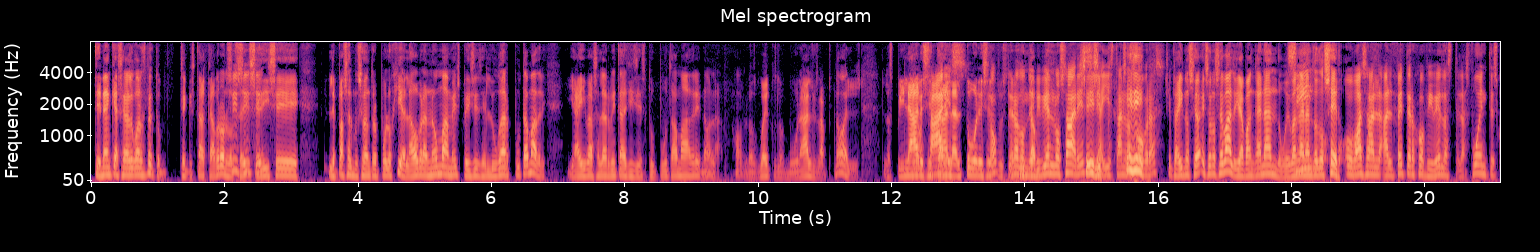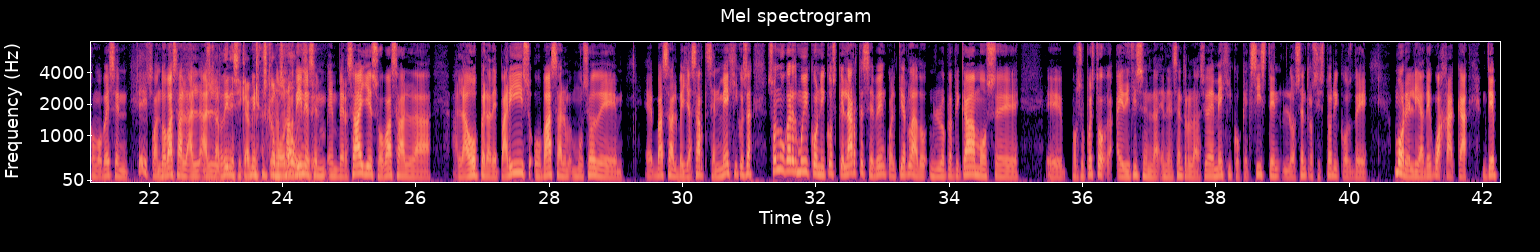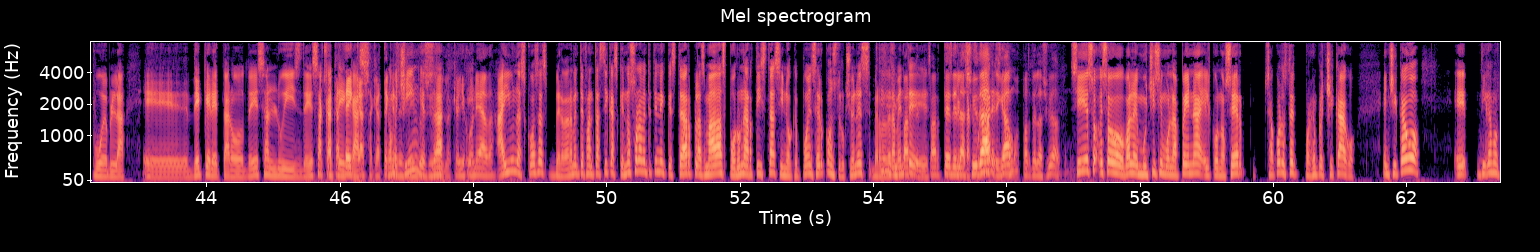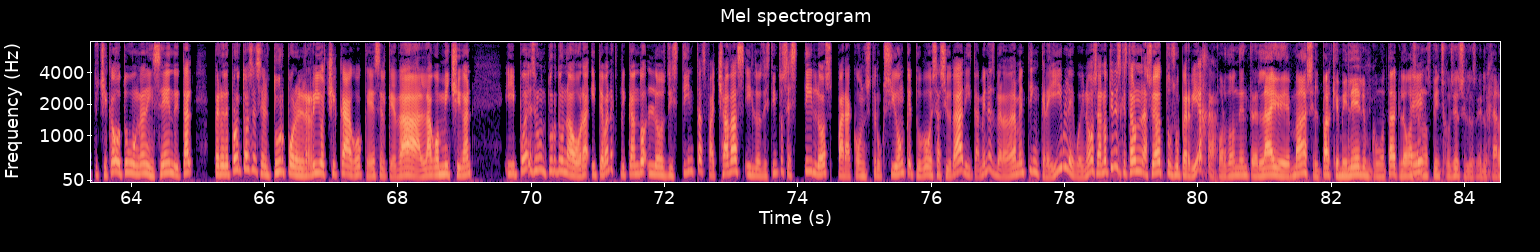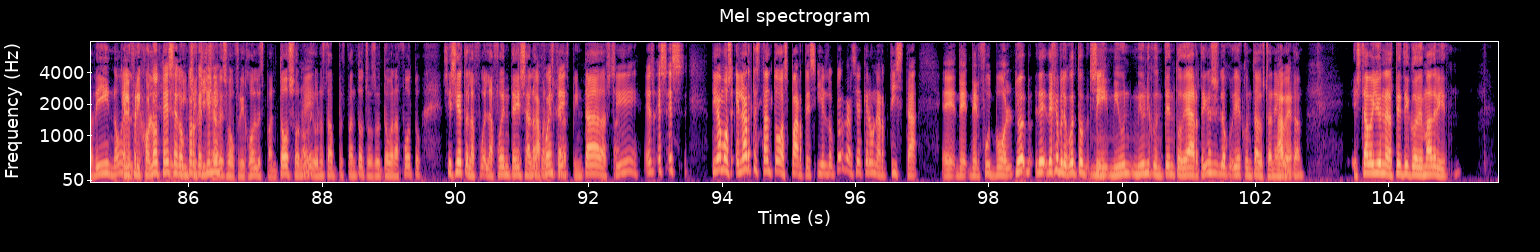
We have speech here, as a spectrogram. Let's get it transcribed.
Tenían que hacer algo al respecto. Sé que está cabrón. lo- Sí, se, sí, se sí. dice, le pasa al Museo de Antropología, la obra no mames, pero dices el lugar puta madre. Y ahí vas a la ermita y dices tu puta madre, ¿no? La- no, los huecos, los murales, la- no, el- los pilares Los y tal, la altura. ¿no? pues, Era donde puta- vivían los ares y ahí están las obras. Sí, pero ahí no se, eso no se vale, ya van ganando, güey, van ganando 2-0. O vas al, al Peterhof y ves las, las fuentes, como ves en cuando vas al, al- Los jardines y caminas como los no, jardines en, en Versalles, o vas a la, a la Ópera de París, o vas al Museo de. Eh, vas al Bellas Artes en México. O sea, son lugares muy icónicos que el arte se ve en cualquier lado. Lo platicábamos eh, eh, por supuesto, hay edificios en, la- en el centro de la Ciudad de México que existen, los centros históricos de Morelia, de Oaxaca, de Puebla, eh, de Querétaro, de San Luis, de Zacatecas. Zacatecas, no me lindo, chingues, o sea, la callejoneada. eh, hay unas cosas verdaderamente fantásticas que no solamente tienen que estar plasmadas por un artista, sino que pueden ser construcciones Sí, sí, sí, verdaderamente parte, de la ciudad, digamos, parte de la ciudad. Sí, eso, eso vale muchísimo la pena el conocer. ¿Se acuerda usted, por ejemplo, Chicago? En Chicago, eh, digamos, Chicago tuvo un gran incendio y tal, pero de pronto haces el tour por el río Chicago, que es el que da al lago Michigan, y puede ser un tour de una hora y te van explicando las distintas fachadas y los distintos estilos para construcción que tuvo esa ciudad. Y también es verdaderamente increíble, güey, ¿no? O sea, no tienes que estar en una ciudad tú súper vieja. Por donde entra el aire y demás, el Parque Millennium como tal, que luego hacen Eh. unos pinches conciertos en, los- en el jardín, ¿no? El frijolote ese, el doctor, que tiene. chícharo ese o frijol espantoso, ¿no? Eh. Digo, no está espantoso, se toma la foto. Sí, es cierto, la, fu- la fuente esa, ¿no? La Con fuente. las pintadas. tal. Sí, es, es, es- digamos, el arte está en todas partes y el doctor García, que era un artista eh, de- del fútbol, Yo, de- déjeme le cuento Sí. mi, mi un- mi único intento de arte. Yo no sé si lo he contado esta anécdota. Estaba yo en el Atlético de Madrid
